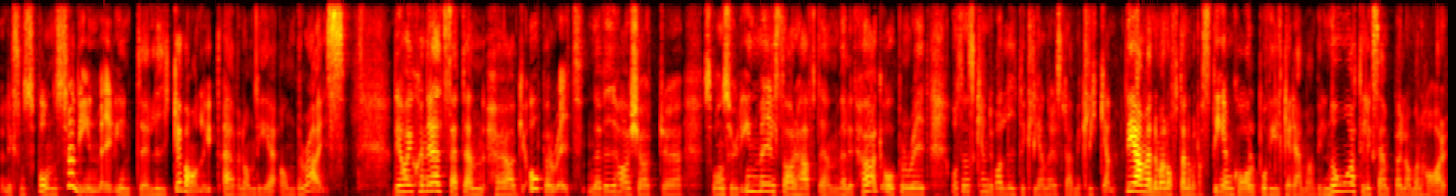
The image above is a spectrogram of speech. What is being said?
liksom sponsrad inmail är inte lika vanligt även om det är on the rise. Det har ju generellt sett en hög open rate. När vi har kört eh, sponsored inmail så har det haft en väldigt hög open rate och sen så kan det vara lite klenare sådär med klicken. Det använder man ofta när man har stenkoll på vilka det är man vill nå, till exempel om man har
